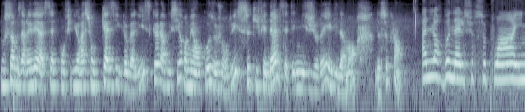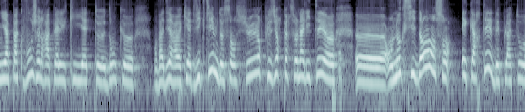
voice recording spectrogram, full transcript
nous sommes arrivés à cette configuration quasi globaliste que la Russie remet en cause aujourd'hui, ce qui fait d'elle cet ennemi juré évidemment de ce clan. Anne-Laure Bonnel sur ce point. Il n'y a pas que vous, je le rappelle, qui êtes euh, donc, euh, on va dire, euh, qui êtes victime de censure. Plusieurs personnalités en Occident sont écartées des plateaux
